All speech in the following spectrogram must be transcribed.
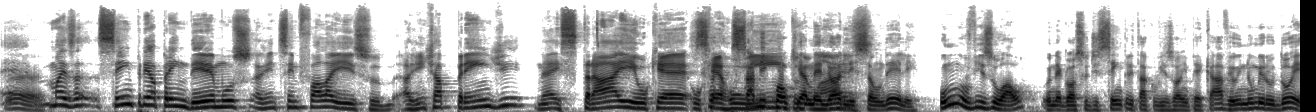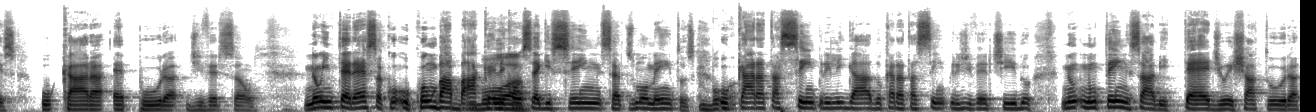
É, é. Mas ah, sempre aprendemos, a gente sempre fala isso, a gente aprende, né, extrai o que é, o que é ruim. Sabe qual que é a melhor mais? lição dele? Um, o visual, o negócio de sempre estar com o visual impecável. E número dois, o cara é pura diversão. Não interessa o quão babaca Boa. ele consegue ser em certos momentos. Boa. O cara tá sempre ligado, o cara tá sempre divertido. Não, não tem, sabe, tédio e chatura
